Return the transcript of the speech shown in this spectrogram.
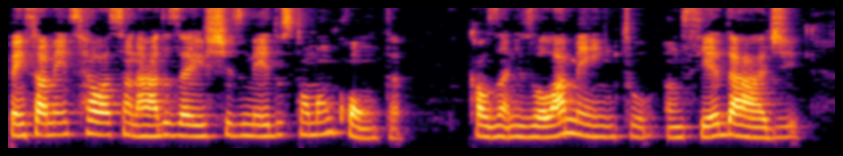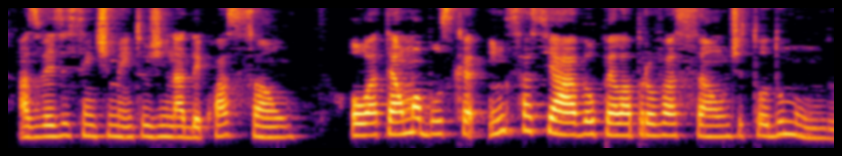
pensamentos relacionados a estes medos tomam conta, causando isolamento, ansiedade, às vezes sentimentos de inadequação, ou até uma busca insaciável pela aprovação de todo mundo.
